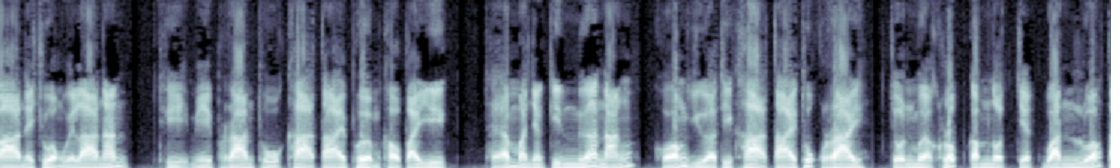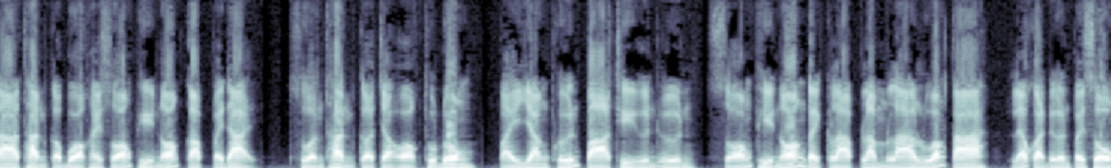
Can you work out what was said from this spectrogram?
ป่าในช่วงเวลานั้น ที่มีพรานถูกฆ่าตายเพิ่มเข้าไปอีก แถมมันยังกินเนื้อหนังของเหยื่อที่ฆ่าตายทุกรายจนเมื่อครบกำหนดเจ็ดวันหลวงตาท่านก็บอกให้สองพี่น้องกลับไปได้ ส่วนท่านก็จะออกทุดงไปยังผืนป่าที่อื่นๆ สองพี่น้องได้กราบล่ำลาหลวงตาแล้วก็เดินไปส่ง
